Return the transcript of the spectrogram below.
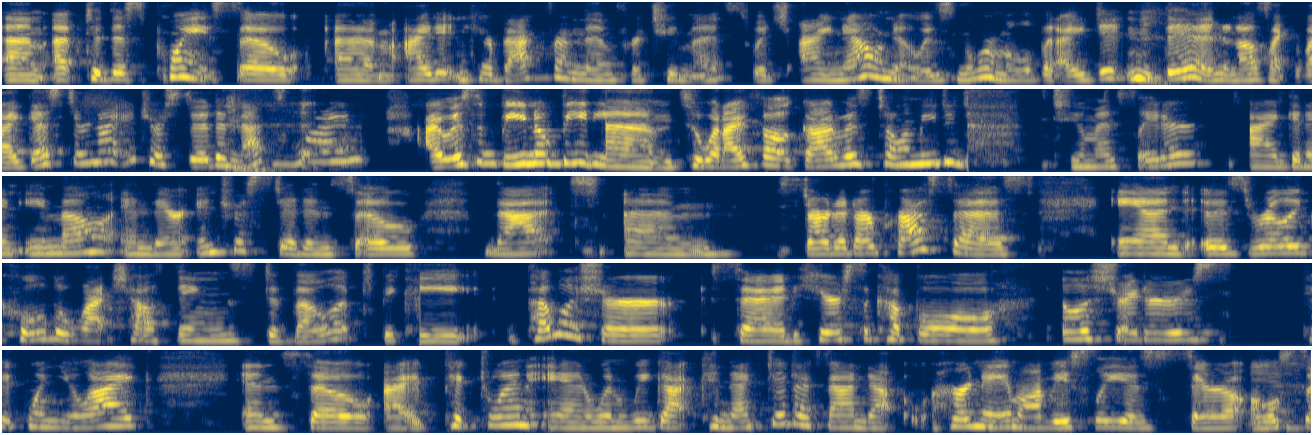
um, up to this point. So um, I didn't hear back from them for two months, which I now know is normal, but I didn't then. And I was like, well, I guess they're not interested, and that's fine. I was being obedient um, to what I felt God was telling me to do. Two months later, I get an email and they're interested. And so that um, started our process. And it was really cool to watch how things developed because the publisher said, here's a couple illustrators, pick one you like. And so I picked one. And when we got connected, I found out her name obviously is Sarah also.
